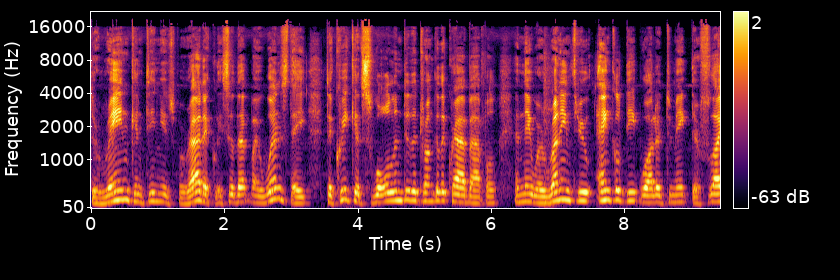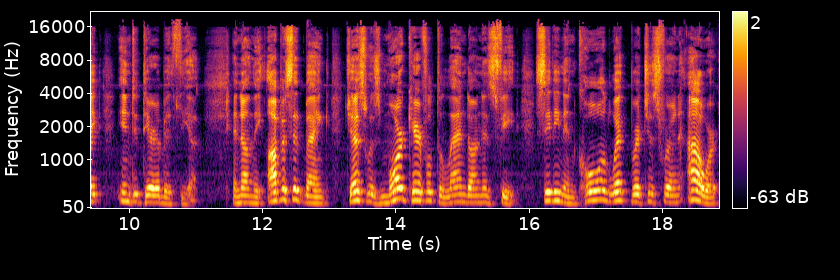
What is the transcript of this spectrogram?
The rain continued sporadically, so that by Wednesday the creek had swollen to the trunk of the crabapple, and they were running through ankle deep water to make their flight into Terabithia. And on the opposite bank, Jess was more careful to land on his feet. Sitting in cold, wet breeches for an hour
